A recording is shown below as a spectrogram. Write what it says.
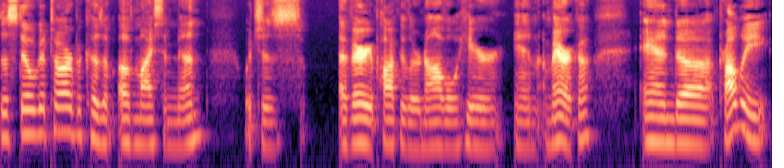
the steel guitar because of Of Mice and Men, which is a very popular novel here in America, and uh, probably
